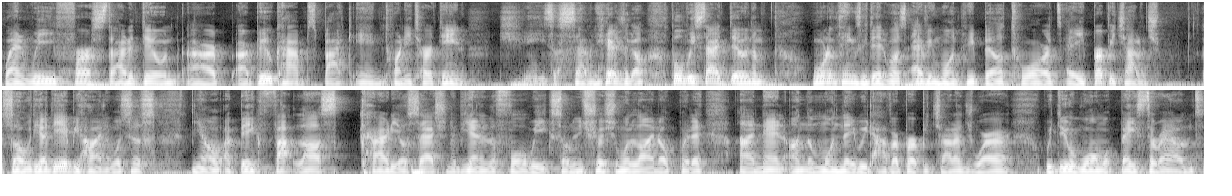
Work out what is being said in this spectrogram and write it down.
when we first started doing our, our boot camps back in 2013. Jesus, seven years ago. But we started doing them. One of the things we did was every month we built towards a burpee challenge. So the idea behind it was just, you know, a big fat loss cardio session at the end of the four weeks. so nutrition will line up with it. And then on the monday we'd have a burpee challenge where we do a warm-up based around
